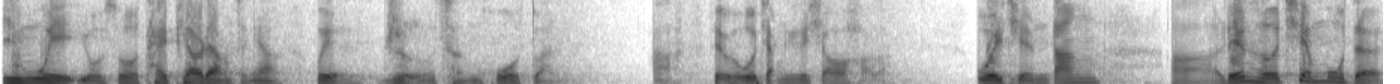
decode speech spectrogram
因为有时候太漂亮怎样会惹成祸端啊？对不？我讲一个笑话好了。我以前当啊联合劝募的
